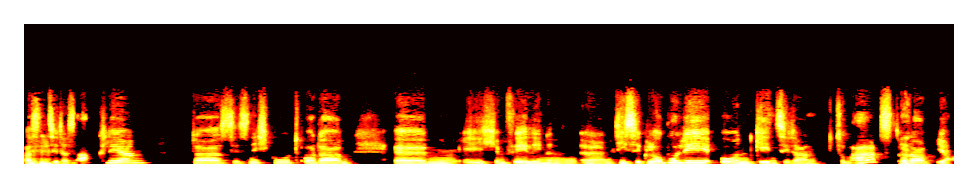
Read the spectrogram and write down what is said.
lassen mhm. Sie das abklären das ist nicht gut. Oder ähm, ich empfehle Ihnen ähm, diese Globuli und gehen Sie dann zum Arzt. Ja. Oder ja,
